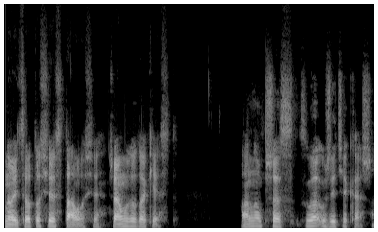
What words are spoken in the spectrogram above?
No i co to się stało się? Czemu to tak jest? Ano przez złe użycie cache'a.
